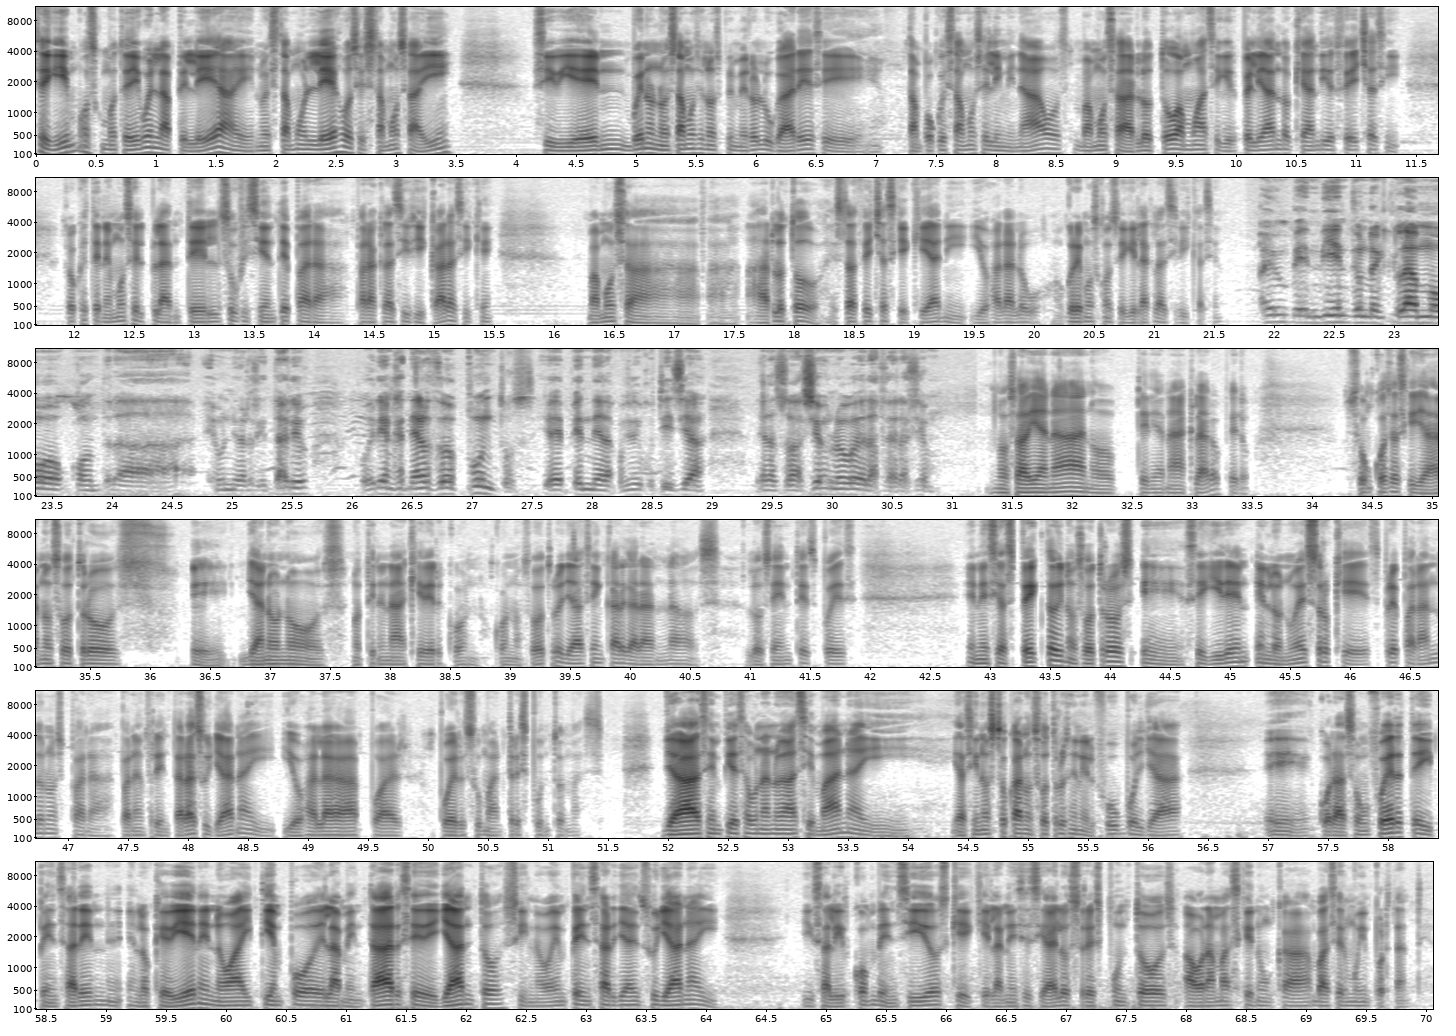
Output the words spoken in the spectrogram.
Seguimos, como te digo, en la pelea, eh, no estamos lejos, estamos ahí. Si bien, bueno, no estamos en los primeros lugares, eh, tampoco estamos eliminados, vamos a darlo todo, vamos a seguir peleando, quedan 10 fechas y creo que tenemos el plantel suficiente para, para clasificar, así que vamos a, darlo todo, estas fechas que quedan y, ojalá lo logremos conseguir la clasificación. Hay un pendiente, un reclamo contra el universitario, podrían generar dos puntos, ya depende de la Comisión de Justicia de la asociación, luego de la federación. No sabía nada, no tenía nada claro, pero son cosas que ya nosotros eh, ya no nos no tiene nada que ver con, con nosotros, ya se encargarán los, los entes pues en ese aspecto y nosotros eh, seguir en, lo nuestro que es preparándonos para, para enfrentar a Sullana y, y ojalá poder, poder sumar tres puntos más. Ya se empieza una nueva semana y, y así nos toca a nosotros en el fútbol ya eh, corazón fuerte y pensar en, en, lo que viene, no hay tiempo de lamentarse, de llanto, sino en pensar ya en Sullana y, y salir convencidos que la necesidad de los tres puntos ahora más que nunca va a ser muy importante.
